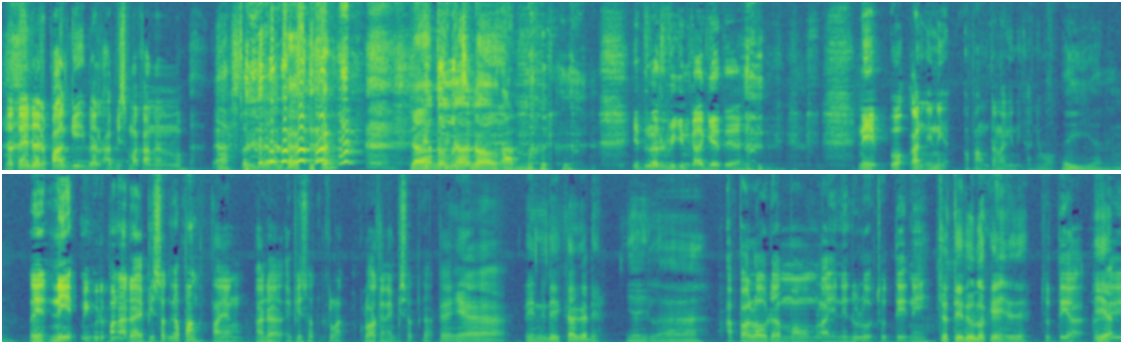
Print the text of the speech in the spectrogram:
Datangnya dari pagi biar habis makanan lo. ah jangan jangan itu dong jangan dong menyenangkan. Itu baru bikin kaget ya. Nih, Wo, kan ini apa bentar lagi nikah nih, Wo. iya nih. Eh, nih minggu depan ada episode gak, Pang? Tayang ada episode keluar, keluarin episode gak? kayaknya ini deh kagak deh Ya ilah. Apa lo udah mau mulai ini dulu cuti nih? Cuti dulu kayaknya deh. Cuti ya? Iya. Nanti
